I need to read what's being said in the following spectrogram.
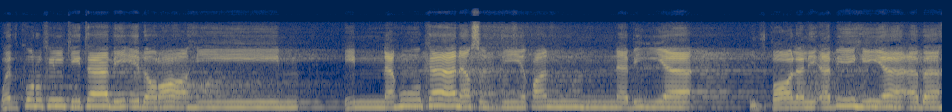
واذكر في الكتاب إبراهيم إنه كان صديقا نبيا. إذ قال لأبيه يا ابه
